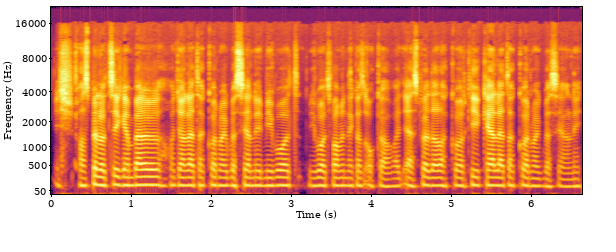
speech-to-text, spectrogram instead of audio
És az például a cégen belül hogyan lehet akkor megbeszélni, hogy mi volt, mi volt valaminek az oka, vagy ezt például akkor ki kellett akkor megbeszélni?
